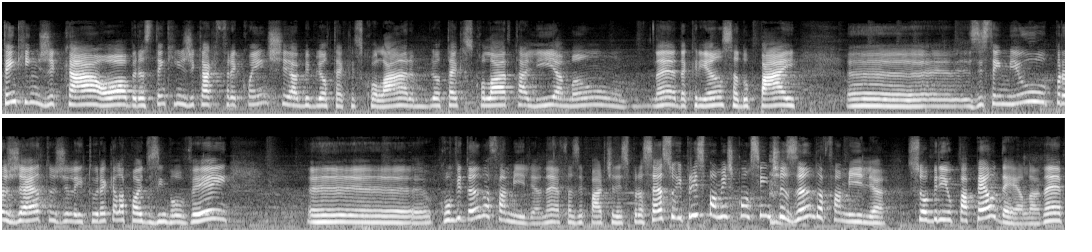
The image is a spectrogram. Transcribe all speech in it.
tem que indicar obras, tem que indicar que frequente a biblioteca escolar. A biblioteca escolar está ali à mão né, da criança, do pai. Uh, existem mil projetos de leitura que ela pode desenvolver é, convidando a família né, a fazer parte desse processo e principalmente conscientizando a família sobre o papel dela, né,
